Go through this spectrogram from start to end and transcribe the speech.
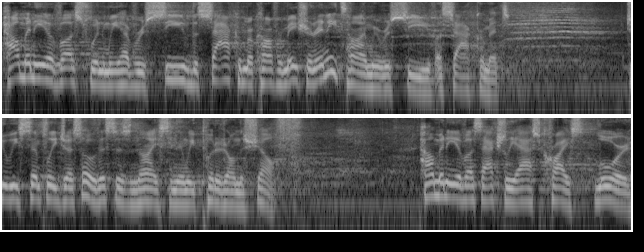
How many of us, when we have received the sacrament of confirmation, or any time we receive a sacrament, do we simply just, oh, this is nice, and then we put it on the shelf? How many of us actually ask Christ, Lord,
